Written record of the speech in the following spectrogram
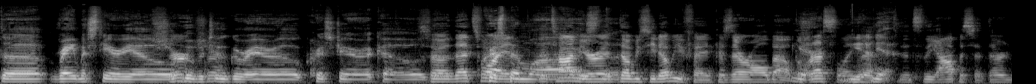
the Rey Mysterio, Sure, Juventud sure. Guerrero, Chris Jericho. So the- that's Chris why at Benoit the time you're a WCW fan because they're all about the Yeah. wrestling. Yeah. Yeah. It's the opposite. They're,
